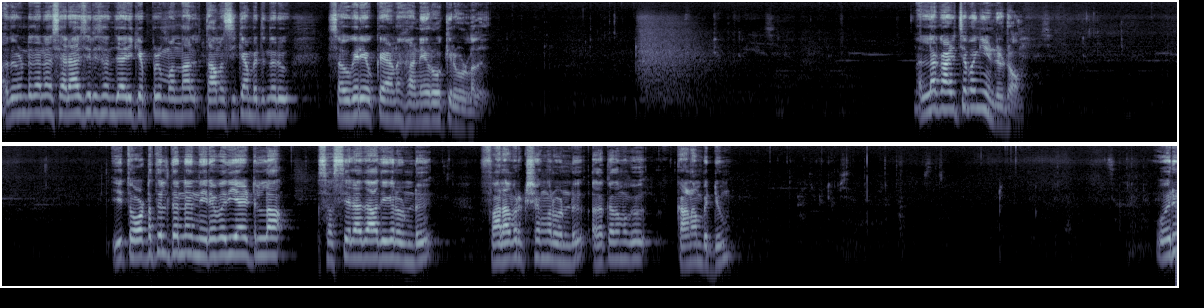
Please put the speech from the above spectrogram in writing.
അതുകൊണ്ട് തന്നെ ശരാശരി സഞ്ചാരിക്ക് എപ്പോഴും വന്നാൽ താമസിക്കാൻ പറ്റുന്നൊരു സൗകര്യമൊക്കെയാണ് ഹണി റോക്കിലുള്ളത്. നല്ല കാഴ്ച ഭംഗിയുണ്ട് കേട്ടോ. ഈ തോട്ടത്തിൽ തന്നെ നിരവധിയായിട്ടുള്ള സസ്യലതാദികളുണ്ട് ഫലവൃക്ഷങ്ങളുണ്ട് അതൊക്കെ നമുക്ക് കാണാൻ പറ്റും. ഒരു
